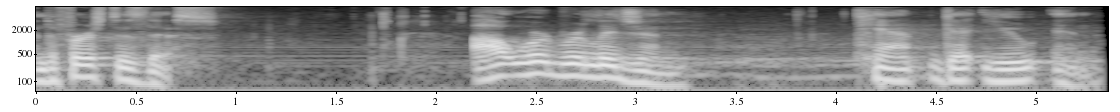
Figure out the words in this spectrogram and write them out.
And the first is this outward religion can't get you in.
